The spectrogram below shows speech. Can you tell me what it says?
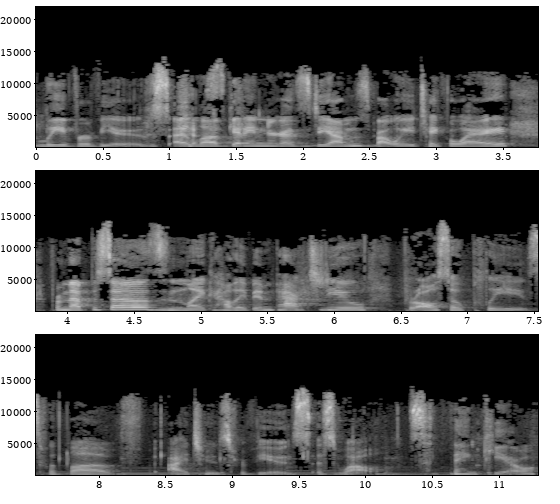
leave reviews. I love getting your guys' DMs about what you take away from the episodes and like how they've impacted you. But also, please, would love iTunes reviews as well. So thank you.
